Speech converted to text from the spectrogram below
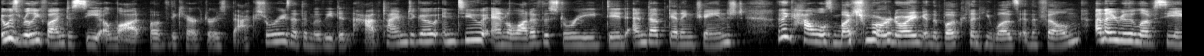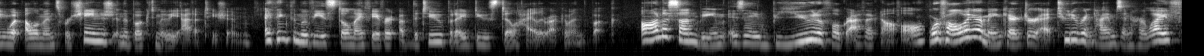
It was really fun to see a lot of the characters' backstories that the movie didn't have time to go into, and a lot of the story did end up getting changed. I think Howl's much more annoying in the book than he was in the film, and I really love seeing what elements were changed in the book to movie adaptation. I think the movie is still my favorite of the two, but I do still highly recommend the book. On a Sunbeam is a beautiful graphic novel. We're following our main character at two different times in her life.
